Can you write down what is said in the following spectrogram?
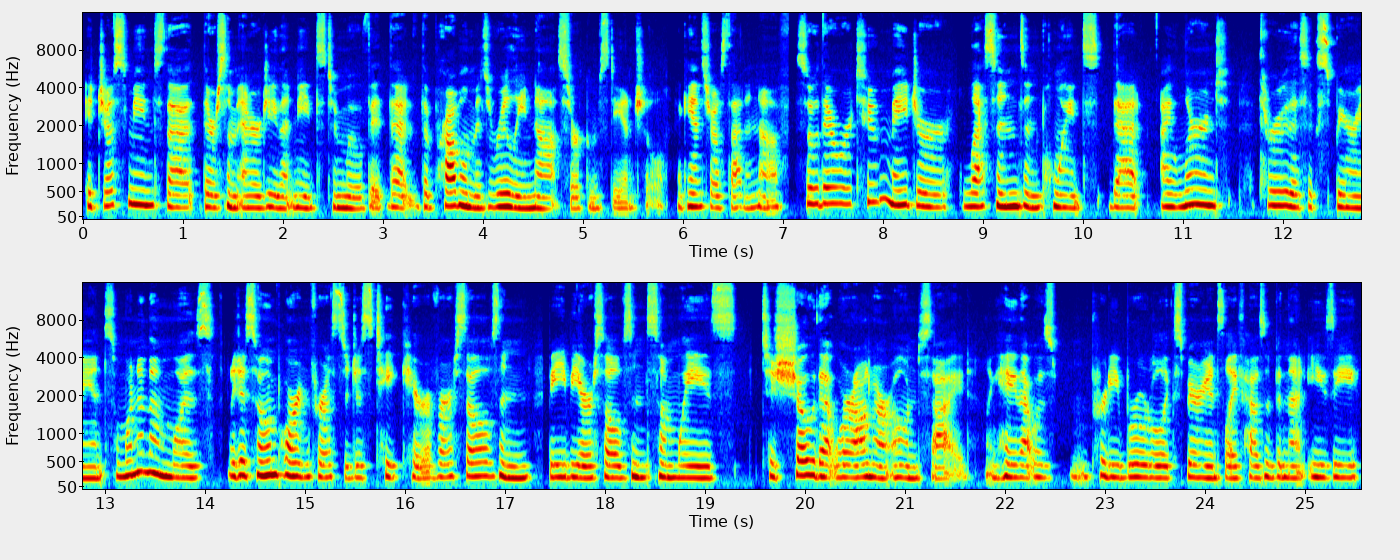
it just means that there's some energy that needs to move it that the problem is really not circumstantial i can't stress that enough so there were two major lessons and points that i learned through this experience. One of them was it is so important for us to just take care of ourselves and baby ourselves in some ways to show that we're on our own side. Like, hey, that was pretty brutal experience. Life hasn't been that easy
